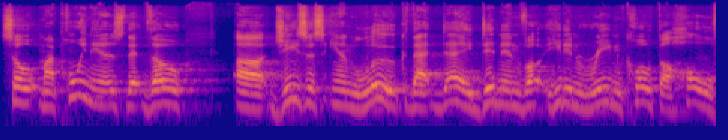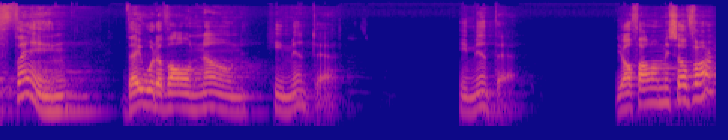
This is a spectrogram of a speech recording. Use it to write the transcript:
So, my point is that though uh, Jesus in Luke that day didn't invoke, he didn't read and quote the whole thing, they would have all known he meant that. He meant that. Y'all following me so far?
